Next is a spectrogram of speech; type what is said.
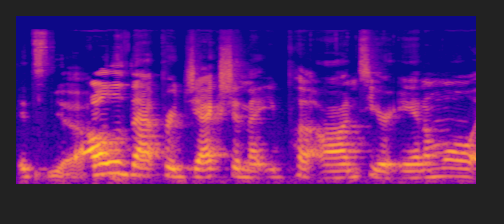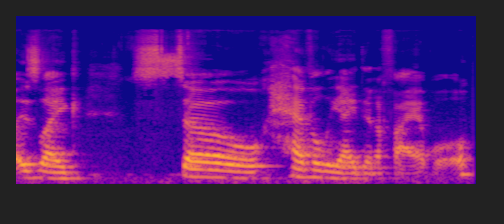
it's Yeah. all of that projection that you put onto your animal is like so heavily identifiable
